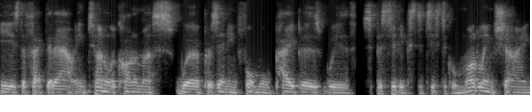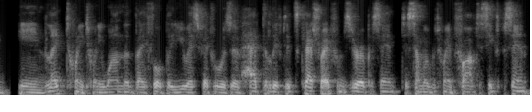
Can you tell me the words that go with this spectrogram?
is the fact that our internal economists were presenting formal papers with specific statistical modeling showing in late 2021 that they thought the US Federal Reserve had to lift its cash rate from 0% to somewhere between 5 to 6%,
